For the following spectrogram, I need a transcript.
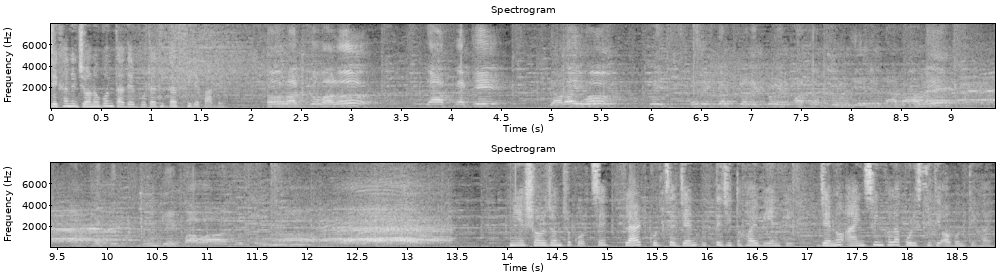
যেখানে জনগণ তাদের ভোটাধিকার ফিরে পাবে। আপনাকে হেলিকপ্টারে করে পাচার করে দিয়েছে, তা না হলে আপনাকে খুঁজে পাওয়া যেত না। নিয়ে ষড়যন্ত্র করছে ফ্ল্যাট করছে যেন উত্তেজিত হয় বিএনপি যেন আইন শৃঙ্খলা পরিস্থিতি অবনতি হয়।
